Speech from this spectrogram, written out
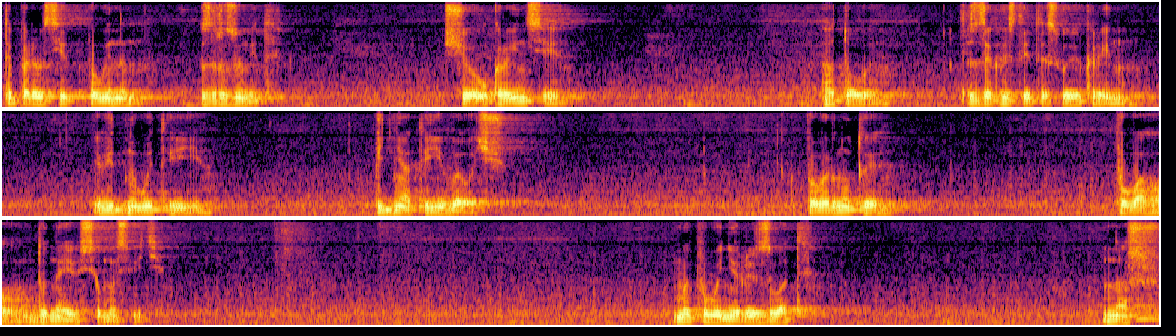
Тепер світ повинен зрозуміти, що українці готові захистити свою країну, відновити її, підняти її велич, повернути повагу до неї в всьому світі. Ми повинні реалізувати наш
